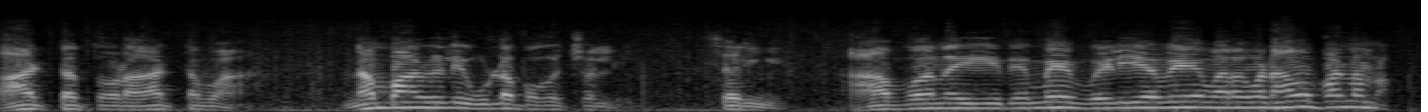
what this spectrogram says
ஆட்டத்தோட ஆட்டமா? நம்ம ஆளுகளையும் உள்ள போக சொல்லி. சரிங்க. அவனை இனிமே வெளியவே வரவிடாம பண்ணணும்.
